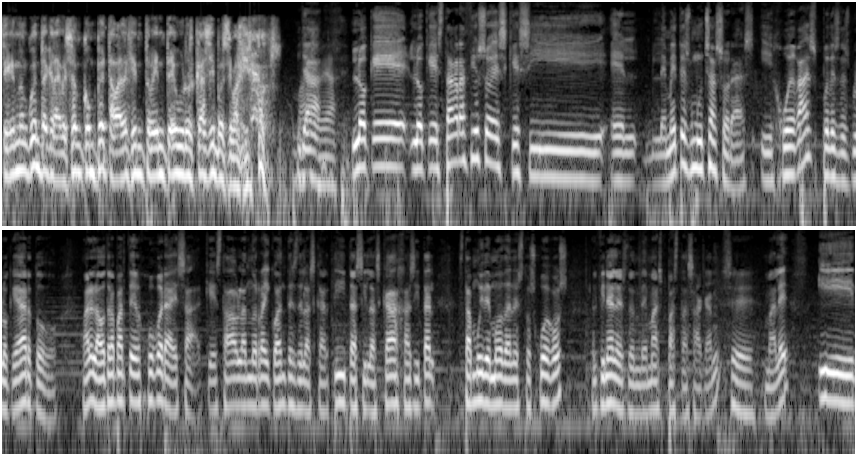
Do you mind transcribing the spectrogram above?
teniendo en cuenta que la versión completa vale 120 euros casi, pues imaginaos. Madre Ya. mía. Lo que, lo que está gracioso es que si el- le metes muchas horas y juegas, puedes desbloquear todo. ¿Vale? La otra parte del juego era esa, que estaba hablando Raiko antes de las cartitas y las cajas y tal. Está muy de moda en estos juegos. Al final es donde más pasta sacan. Sí. ¿Vale? Y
